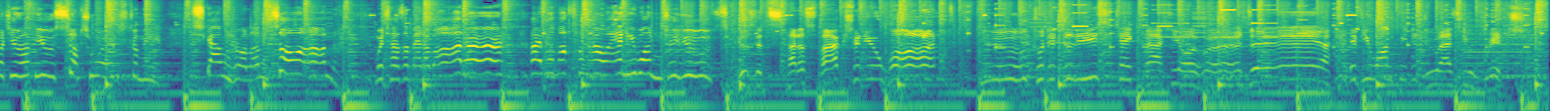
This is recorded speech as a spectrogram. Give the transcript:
But you have used such words to me, scoundrel and so on, which as a man of honor, I will not allow anyone to use. Is it satisfaction you want? You could at least take back your words, eh? If you want me to do as you wish.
